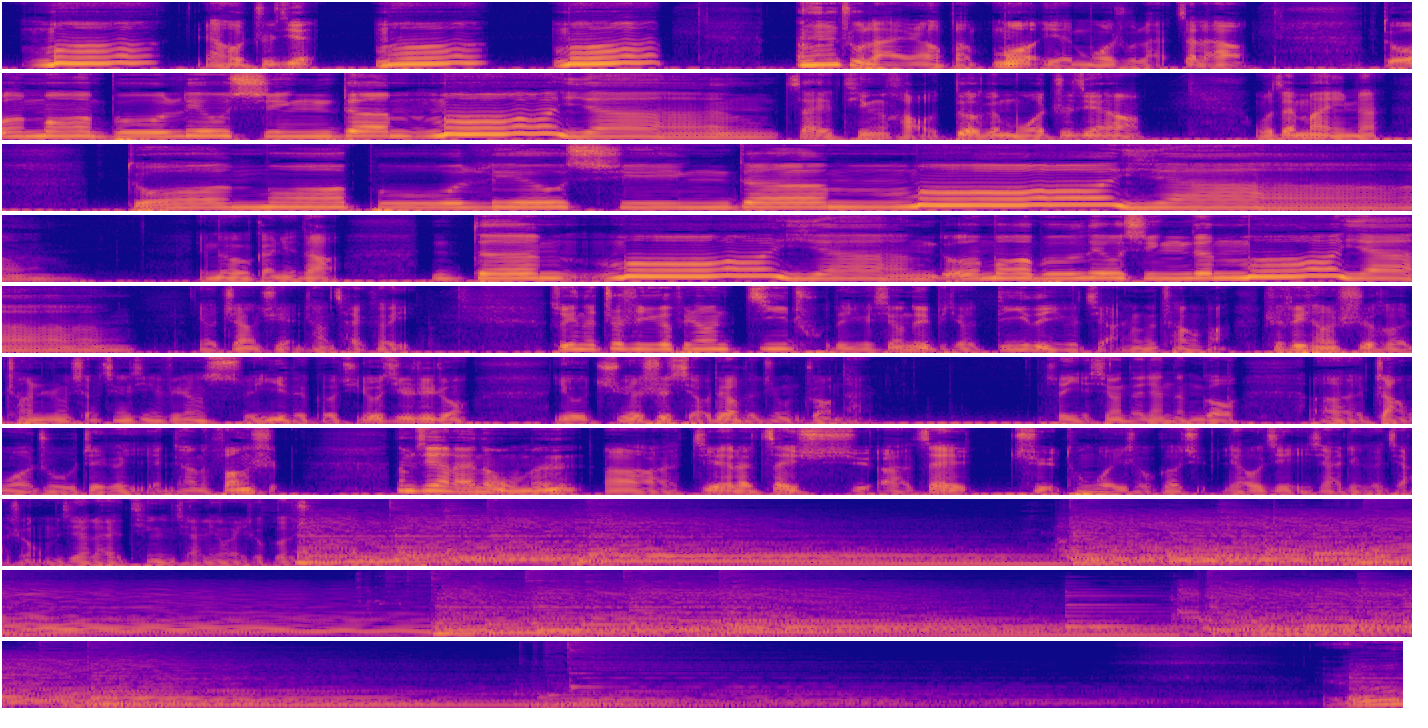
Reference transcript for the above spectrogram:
么，然后直接么么。嗯出来，然后把摸也摸出来，再来啊。多么不流行的模样，再听好的跟模之间啊，我再慢一慢。多么不流行的模样，有没有感觉到的模样？多么不流行的模样，要这样去演唱才可以。所以呢，这是一个非常基础的一个相对比较低的一个假声的唱法，是非常适合唱这种小清新、非常随意的歌曲，尤其是这种有爵士小调的这种状态。所以也希望大家能够呃掌握住这个演唱的方式。那么接下来呢，我们啊接下来再学啊再去通过一首歌曲了解一下这个假声。我们接下来听一下另外一首歌曲。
